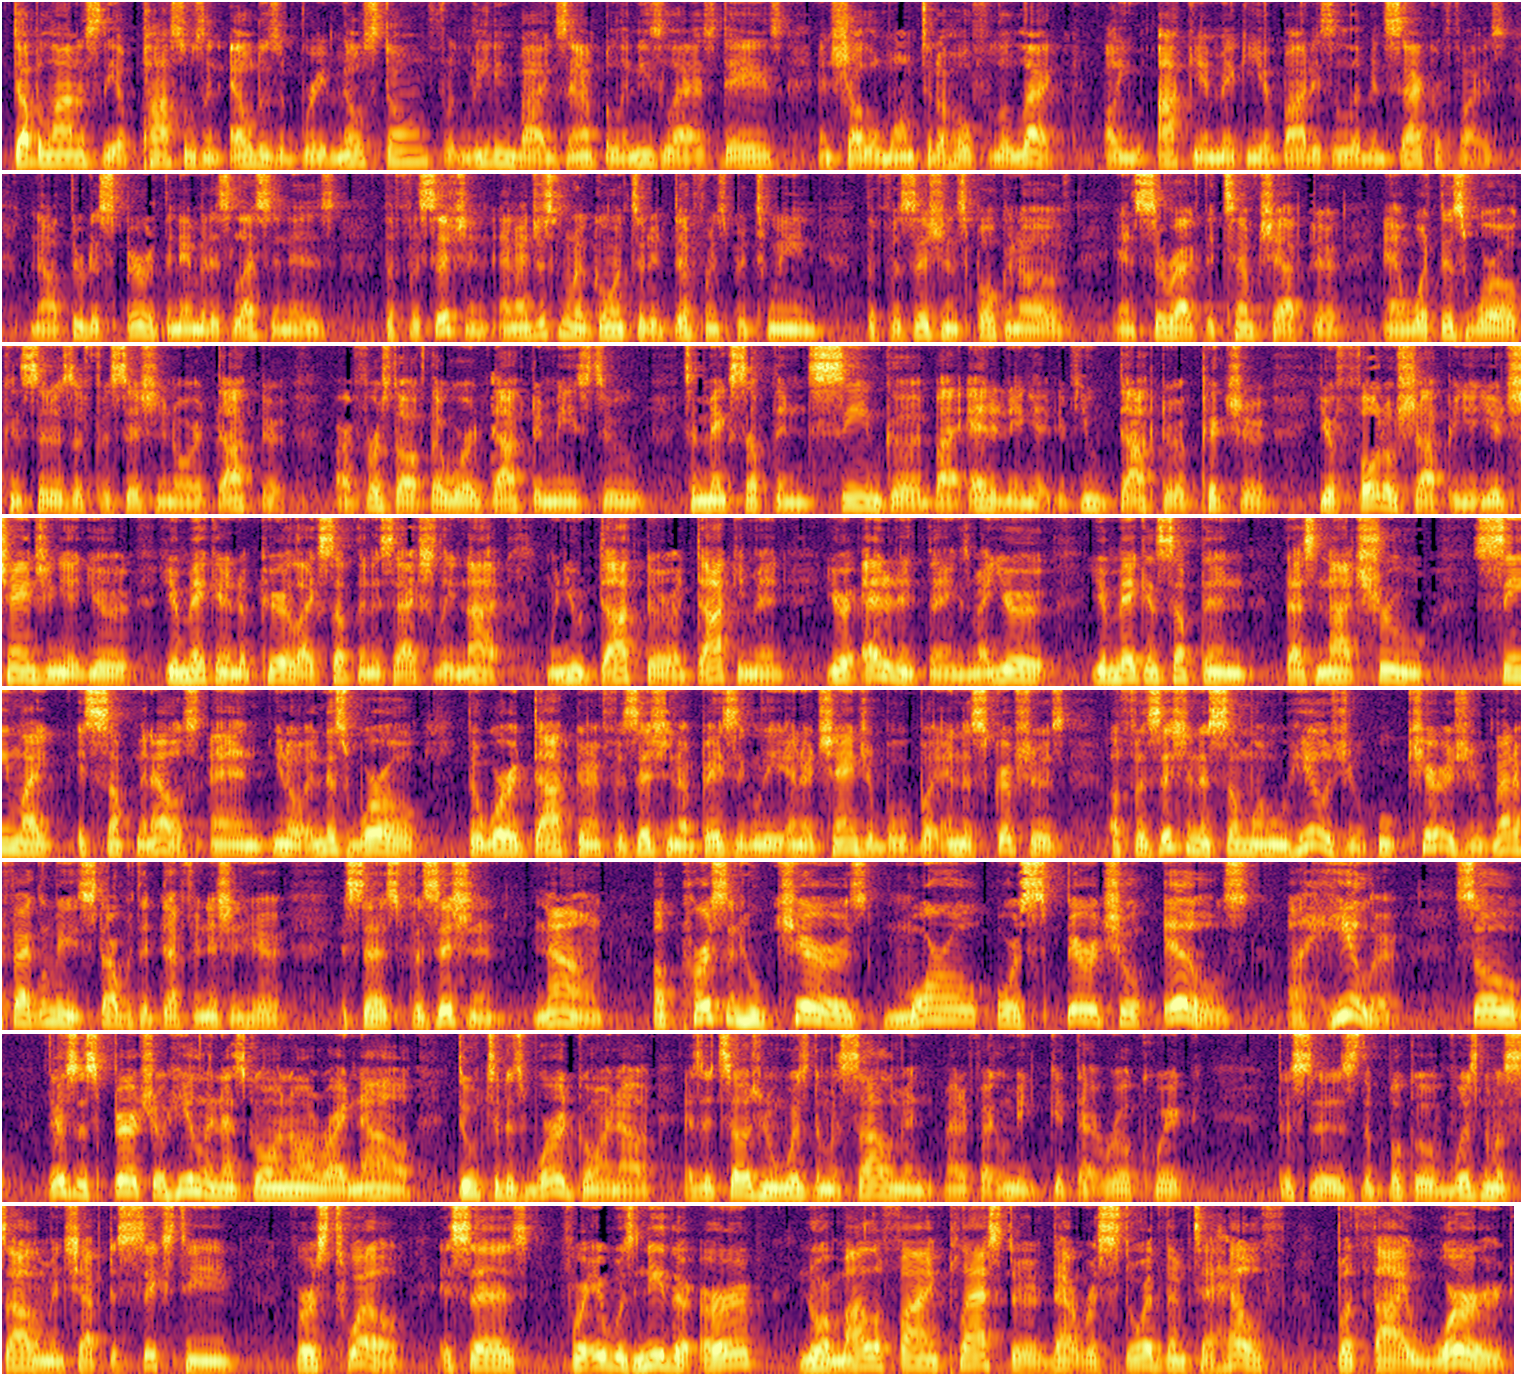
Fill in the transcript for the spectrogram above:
Double honors the apostles and elders of Great Millstone for leading by example in these last days, and shalawam to the hopeful elect, all you Akim making your bodies a living sacrifice. Now, through the Spirit, the name of this lesson is the physician, and I just want to go into the difference between the physician spoken of in Sirach, the 10th chapter, and what this world considers a physician or a doctor. All right, first off, the word doctor means to to make something seem good by editing it. If you doctor a picture, you're photoshopping it, you're changing it, you're you're making it appear like something it's actually not. When you doctor a document, you're editing things, man. You're you're making something that's not true seem like it's something else. And you know, in this world, the word doctor and physician are basically interchangeable, but in the scriptures, a physician is someone who heals you, who cures you. Matter of fact, let me start with the definition here. It says physician, noun, a person who cures moral or spiritual ills, a healer. So there's a spiritual healing that's going on right now due to this word going out, as it tells you in Wisdom of Solomon. Matter of fact, let me get that real quick. This is the book of Wisdom of Solomon, chapter 16, verse 12. It says, For it was neither herb nor mollifying plaster that restored them to health, but thy word,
